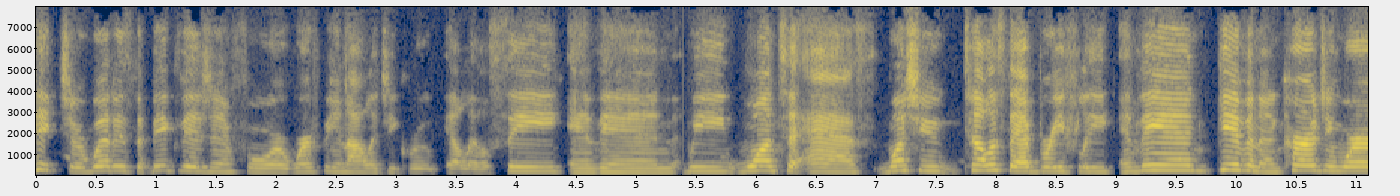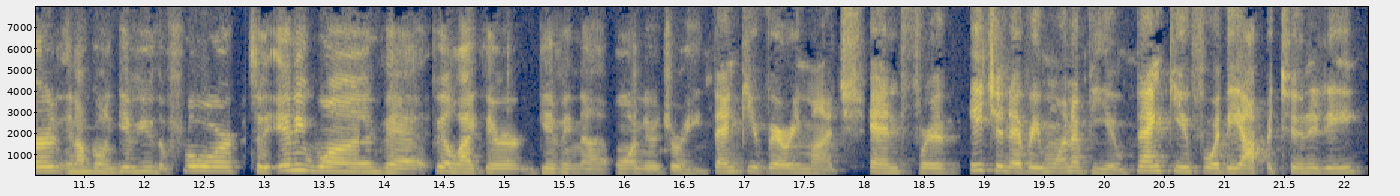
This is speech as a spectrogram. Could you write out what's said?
picture, what is the big vision for Worthbeingology Group LLC? And then we want to ask, once you tell us that briefly, and then give an encouraging word, and I'm going to give you the floor to anyone that feel like they're giving up on their dream. Thank you very much. And for each and every one of you, thank you for the opportunity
